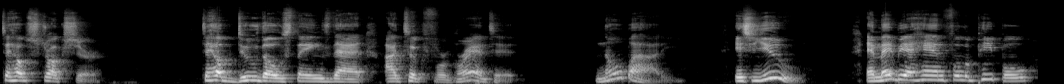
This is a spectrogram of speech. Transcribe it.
to help structure, to help do those things that I took for granted? Nobody. It's you. And maybe a handful of people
